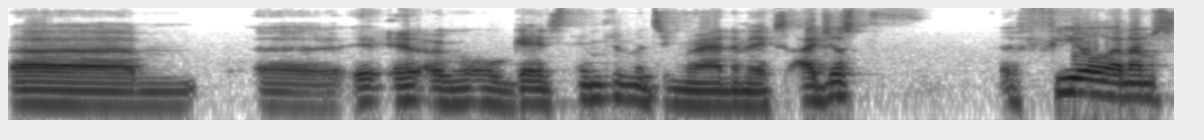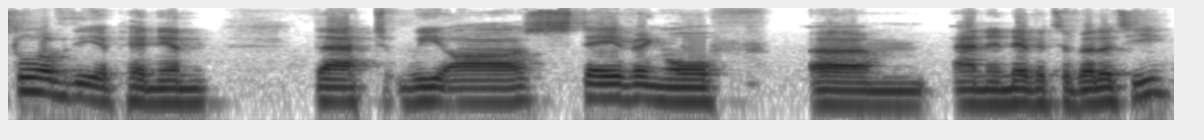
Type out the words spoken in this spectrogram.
um, uh, or against implementing RandomX. I just feel, and I'm still of the opinion that we are staving off um, an inevitability,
